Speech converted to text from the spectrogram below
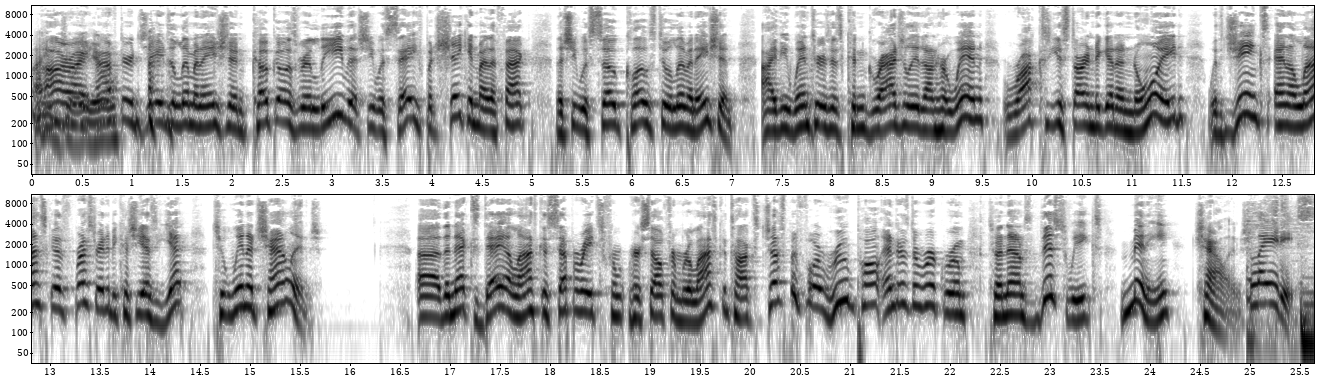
All right. you. After Jade's elimination, Coco is relieved that she was safe, but shaken by the fact that she was so close to elimination. Ivy Winters is congratulated on her win. Roxxxy is starting to get annoyed with Jinkx, and Alaska is frustrated because she has yet to win a challenge. Uh, the next day, Alaska separates from herself from Rolaskatox just before RuPaul enters the workroom to announce this week's mini challenge. Ladies,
